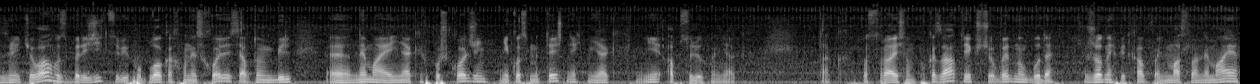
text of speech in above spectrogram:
Зверніть увагу, збережіть собі по блоках вони сходяться, автомобіль е, не має ніяких пошкоджень, ні косметичних, ніяких, ні абсолютно ніяких. Так, постараюсь вам показати, якщо видно буде, жодних підкапувань масла немає.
